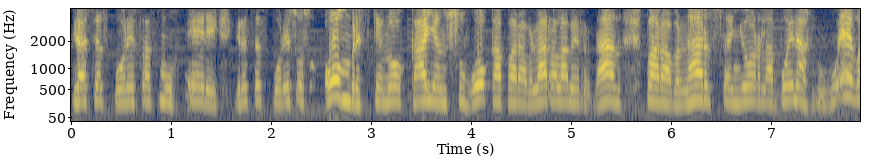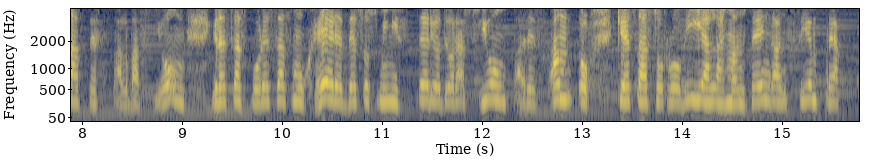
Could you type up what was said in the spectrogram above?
Gracias por esas mujeres, gracias por esos hombres que no callan su boca para hablar a la verdad, para hablar, Señor, las buenas nuevas de salvación. Gracias por esas mujeres de esos ministerios de oración, Padre Santo, que esas rodillas las mantengan siempre activas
